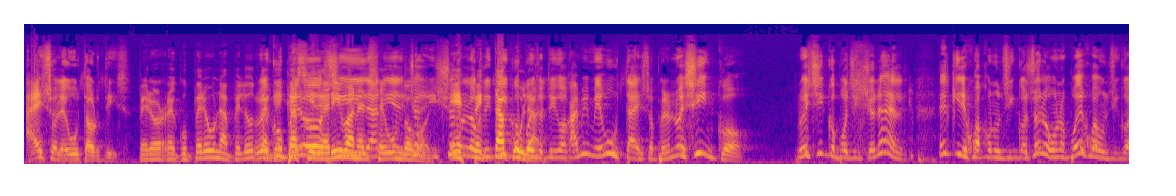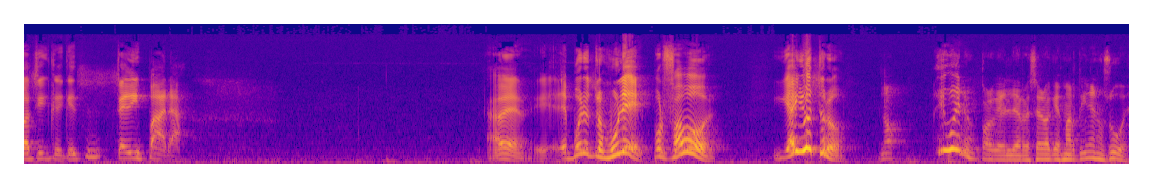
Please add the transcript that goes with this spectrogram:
A eso le gusta a Ortiz. Pero recuperó una pelota Recuperó, que casi deriva sí, en el Daniel, segundo yo- gol. Y yo no lo critico, por Espectacular. eso te digo, a mí me gusta eso, pero no es 5. No es 5 posicional. Él quiere jugar con un 5 solo, vos no podés jugar un 5 así que, que te dispara. A ver, eh, después otros mulés, por favor. Y hay otro. No. Y bueno, Porque el de reserva que es Martínez no sube.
